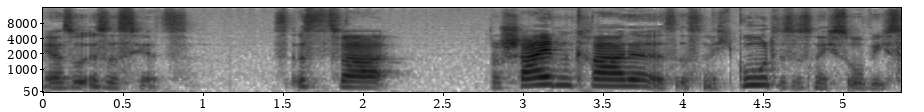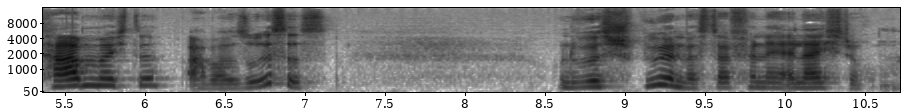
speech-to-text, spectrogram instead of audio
ja, so ist es jetzt. Es ist zwar bescheiden gerade, es ist nicht gut, es ist nicht so, wie ich es haben möchte, aber so ist es. Und du wirst spüren, was da für eine Erleichterung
